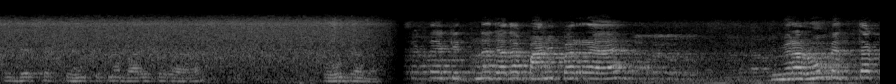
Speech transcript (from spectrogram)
तो देख सकते हैं कितना बारिश हो रहा है। बहुत ज़्यादा। सकते हैं कितना ज़्यादा पानी पड़ रहा है कि मेरा रूम में तक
